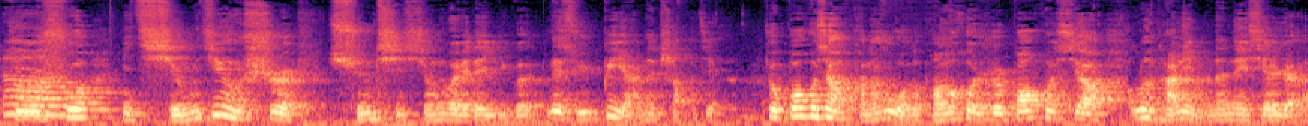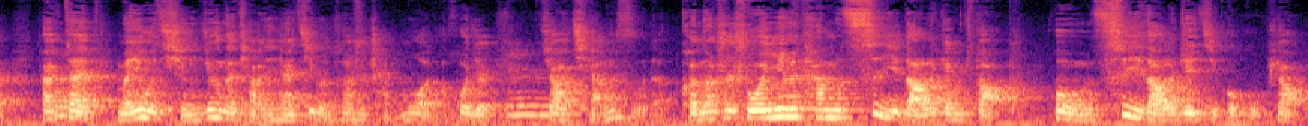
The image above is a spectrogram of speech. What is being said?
啊就是说你情境是群体行为的一个类似于必然的条件。就包括像可能是我的朋友，或者是包括像论坛里面的那些人，他在没有情境的条件下，基本算是沉默的，或者叫潜伏的。可能是说，因为他们刺激到了 GameStop，或我们刺激到了这几个股票，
